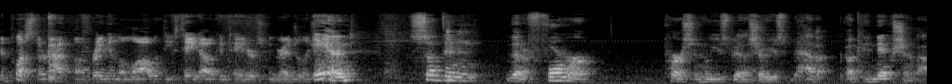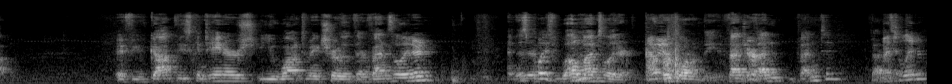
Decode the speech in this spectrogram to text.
and plus they're not uh, breaking the law with these takeout containers. Congratulations. And something that a former person who used to be on the show used to have a, a conniption about. If you've got these containers, you want to make sure that they're ventilated. And this place well ventilated. Oh, Every yeah. one of these. Ven- Sure. ven- vented? Vented. ventilated.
